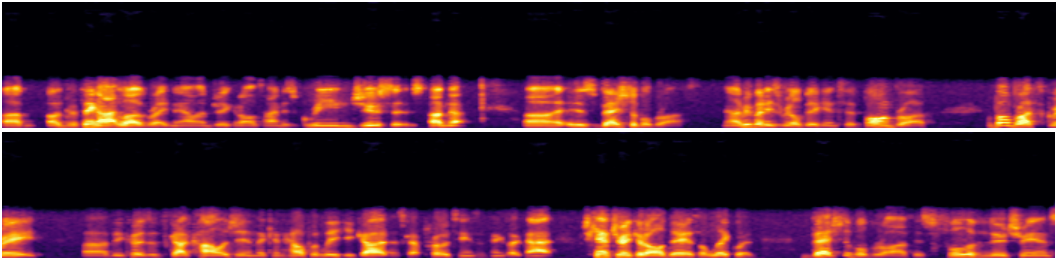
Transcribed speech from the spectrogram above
Um, uh, the thing I love right now, I'm drinking all the time, is green juices. I'm not, uh, is vegetable broth. Now everybody's real big into bone broth. And bone broth's great uh, because it's got collagen that can help with leaky gut, and it's got proteins and things like that. But you can't drink it all day as a liquid. Vegetable broth is full of nutrients,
